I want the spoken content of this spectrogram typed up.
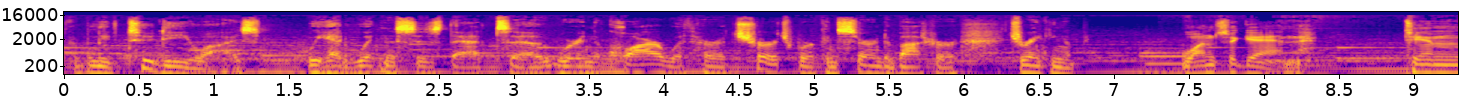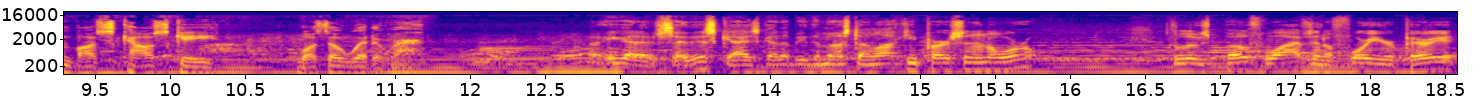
I believe, two DUIs. We had witnesses that uh, were in the choir with her at church were concerned about her drinking. Once again, Tim Boczkowski was a widower. You got to say this guy's got to be the most unlucky person in the world to lose both wives in a four year period?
